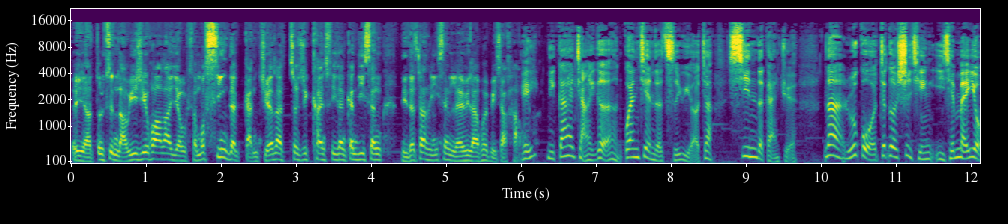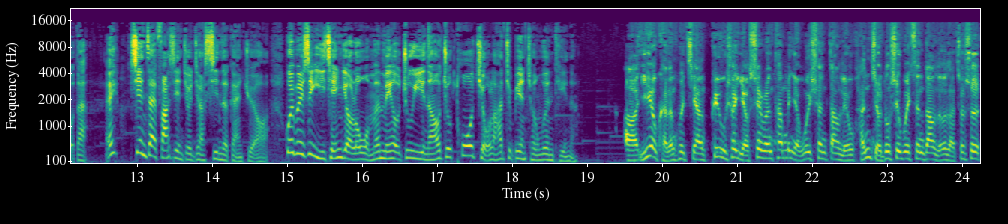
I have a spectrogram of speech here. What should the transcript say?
哎呀，都是老一句话了，有什么新的感觉了，就去看医生，跟医生，你的家庭医生聊一聊会比较好。哎，你刚才讲一个很关键的词语哦，叫新的感觉。那如果这个事情以前没有的？哎，现在发现就叫新的感觉哦，会不会是以前有了我们没有注意，然后就拖久了它就变成问题呢？啊，也有可能会这样。譬如说，有些人他们有胃酸倒流，很久都是胃酸倒流了，就是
